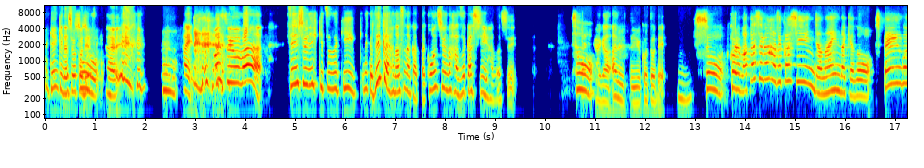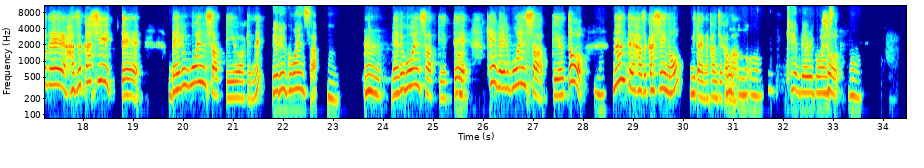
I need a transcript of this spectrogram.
元気な証拠です。はい。うんはい。今週は、先週に引き続き、なんか前回話せなかった今週の恥ずかしい話そうがあるということで。うん、そうこれ私が恥ずかしいんじゃないんだけどスペイン語で恥ずかしいってベルゴエンサっていうわけね。ベルグエンサ。うん。うん、ベルゴエンサって言って、うんケベルゴエンサって言うと、うんなんて恥ずかしいの？みたいな感じかな。うんうんうん。ケベルグエンサ。そううん。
